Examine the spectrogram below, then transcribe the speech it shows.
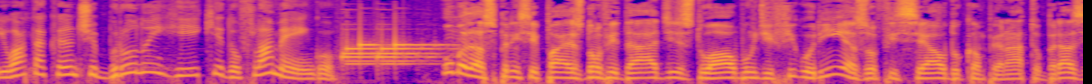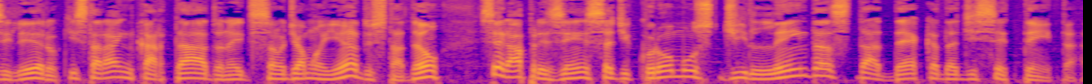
e o atacante Bruno Henrique, do Flamengo. Uma das principais novidades do álbum de figurinhas oficial do Campeonato Brasileiro, que estará encartado na edição de amanhã do Estadão, será a presença de cromos de lendas da década de 70.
